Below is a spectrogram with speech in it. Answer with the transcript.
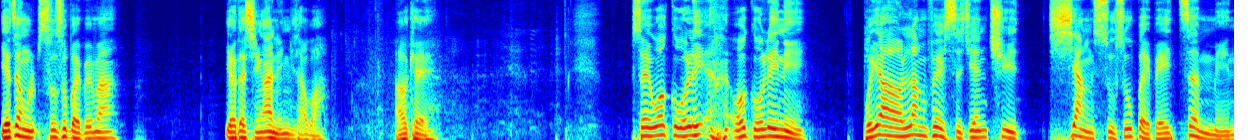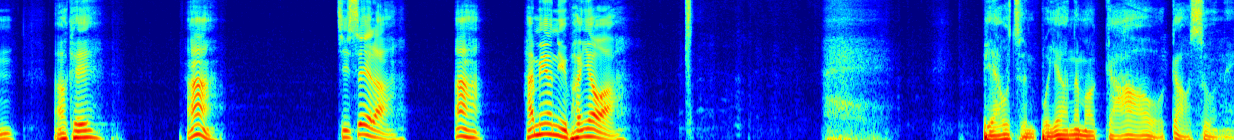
有这种叔叔伯伯吗？有的请按铃，好不好？OK。所以我鼓励 我鼓励你，不要浪费时间去向叔叔伯伯证明。OK。啊？几岁了？啊？还没有女朋友啊？唉，标准不要那么高，我告诉你。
